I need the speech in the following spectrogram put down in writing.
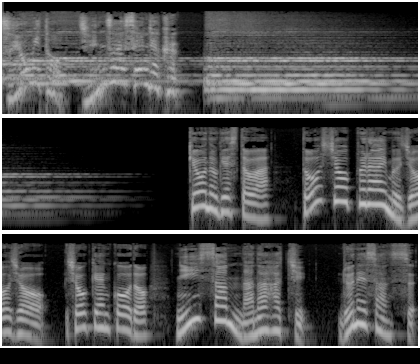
強みと人材戦略。今日のゲストは、東証プライム上場、証券コード2378ルネサンス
